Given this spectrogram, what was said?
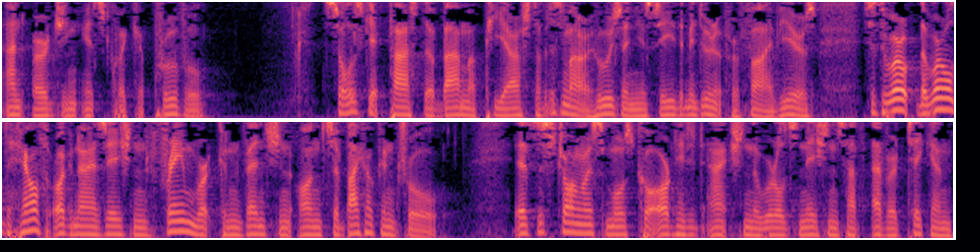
and urging its quick approval. So let's get past the Obama PR stuff. It doesn't matter who's in, you see. They've been doing it for five years. It says the World, the World Health Organization Framework Convention on Tobacco Control is the strongest, most coordinated action the world's nations have ever taken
